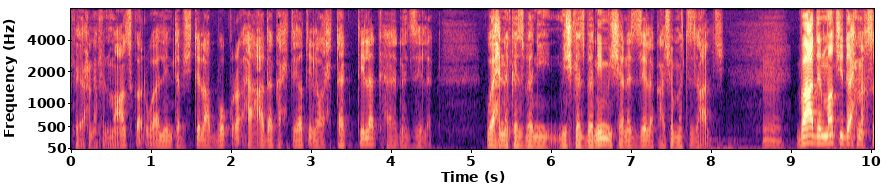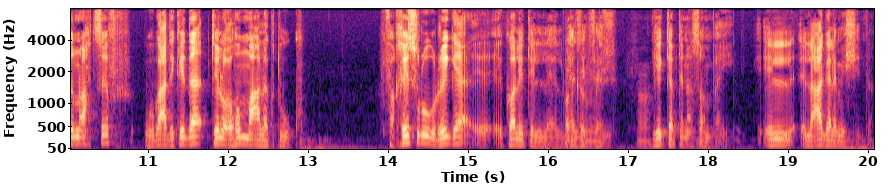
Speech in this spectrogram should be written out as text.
فاحنا في المعسكر وقال لي أنت مش هتلعب بكرة هقعدك احتياطي لو احتجت لك هنزلك وإحنا كسبانين مش كسبانين مش هنزلك عشان ما تزعلش. بعد الماتش ده إحنا خسرنا 1-0 وبعد كده طلعوا هم على كتوكو فخسروا رجع إقالة ال- الجهاز الفني. آه. جه الكابتن عصام ال- العجلة مشيت بقى.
